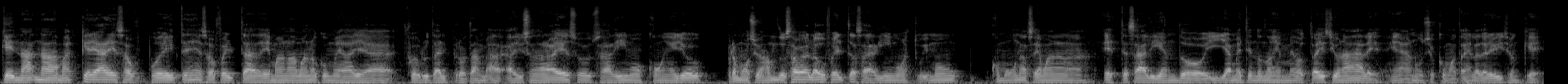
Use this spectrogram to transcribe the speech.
que nada más crear esa, poder tener esa oferta de mano a mano con medalla fue brutal, pero también adicional a eso salimos con ellos promocionando esa la oferta, salimos, estuvimos como una semana este, saliendo y ya metiéndonos en medios tradicionales, en anuncios como tal en la televisión, que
